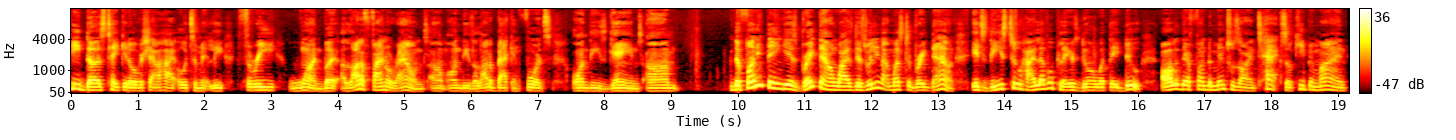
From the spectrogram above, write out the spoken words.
He does take it over Xiaohai ultimately three one. But a lot of final rounds um, on these, a lot of back and forths on these games. Um, the funny thing is, breakdown wise, there's really not much to break down. It's these two high level players doing what they do. All of their fundamentals are intact. So keep in mind,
